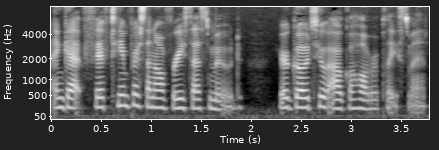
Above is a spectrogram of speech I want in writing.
and get 15% off Recess Mood your go to alcohol replacement.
